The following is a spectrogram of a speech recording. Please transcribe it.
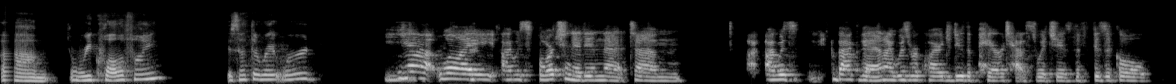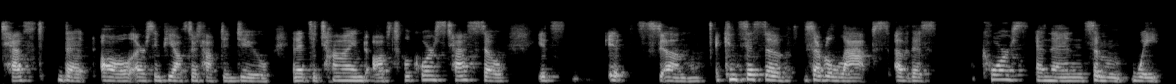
um, requalifying is that the right word yeah, well, I I was fortunate in that um, I was back then I was required to do the PARE test, which is the physical test that all RCMP officers have to do, and it's a timed obstacle course test. So it's it's um, it consists of several laps of this course and then some weight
